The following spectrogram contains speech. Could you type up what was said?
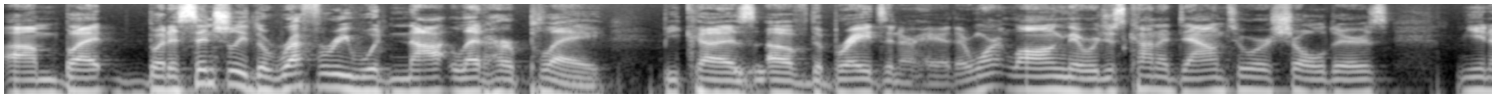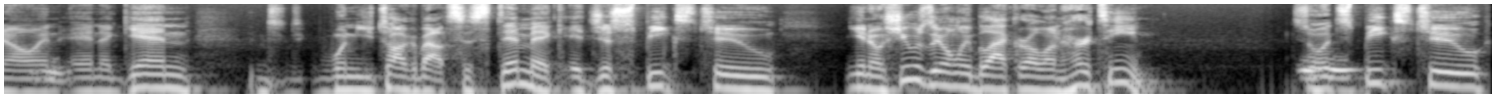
Um, but but essentially the referee would not let her play because of the braids in her hair. They weren't long, they were just kind of down to her shoulders, you know, and, and again, when you talk about systemic, it just speaks to, you know, she was the only black girl on her team. So it speaks to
